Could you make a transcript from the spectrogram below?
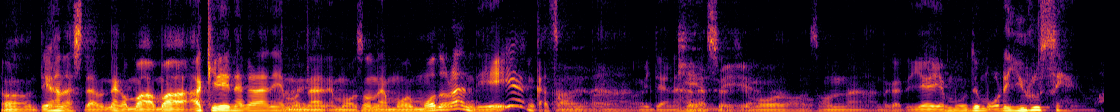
うん、っていう話だ。なんかまあまあ呆れながらね、もうはなもうそんなもう戻らんでええやんかそんな、みたいな話をしてもうそんなとか言っていやいやもうでも俺許せへんわ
